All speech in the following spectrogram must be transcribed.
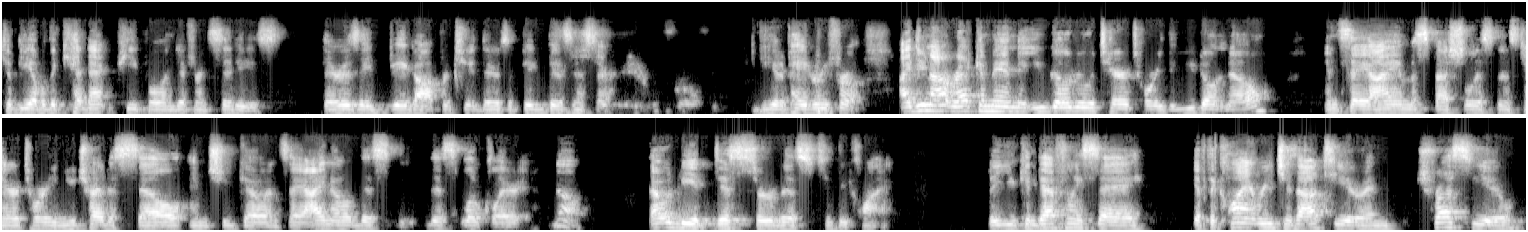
to be able to connect people in different cities. There is a big opportunity. There's a big business there. You get a paid referral. I do not recommend that you go to a territory that you don't know and say I am a specialist in this territory, and you try to sell in Chico and say I know this this local area. No, that would be a disservice to the client. But you can definitely say if the client reaches out to you and trusts you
